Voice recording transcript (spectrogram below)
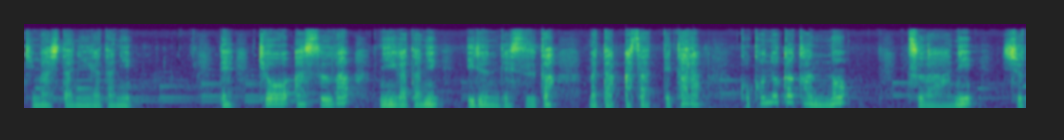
きました新潟に。で今日明日は新潟にいるんですがまた明後日から9日間のツアーに出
